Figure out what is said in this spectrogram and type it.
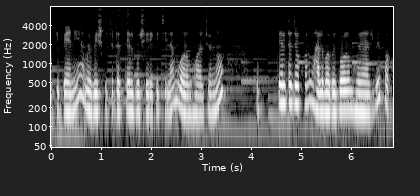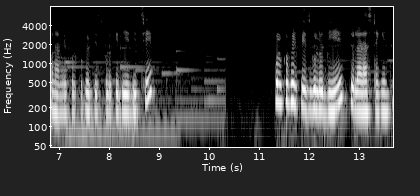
একটি প্যানে আমি বেশ কিছুটা তেল বসিয়ে রেখেছিলাম গরম হওয়ার জন্য। তেলটা যখন ভালোভাবে গরম হয়ে আসবে তখন আমি ফুলকপির পিসগুলোকে দিয়ে দিচ্ছি। ফুলকপির পিসগুলো দিয়ে চুলার আঁচটা কিন্তু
